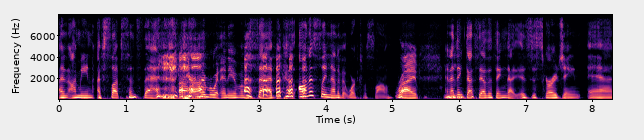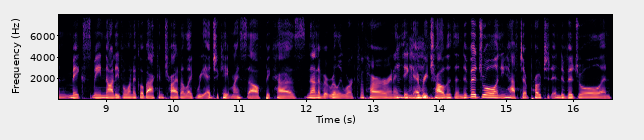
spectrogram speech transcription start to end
And I mean, I've slept since then. I Uh-huh. can't remember what any of them said because honestly, none of it worked with Sloan. Right. And I think that's the other thing that is discouraging and makes me not even want to go back and try to like re educate myself because none of it really worked with her. And I think every child is individual and you have to approach it individual. And,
